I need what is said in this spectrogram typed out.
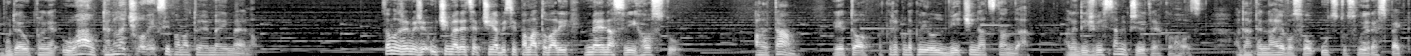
bude úplně, wow, tenhle člověk si pamatuje mé jméno. Samozřejmě, že učíme recepční, aby si pamatovali jména svých hostů. Ale tam je to, tak řeknu, takový větší nadstandard. Ale když vy sami přijdete jako host a dáte najevo svou úctu, svůj respekt,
